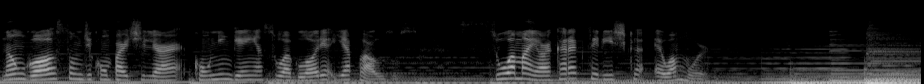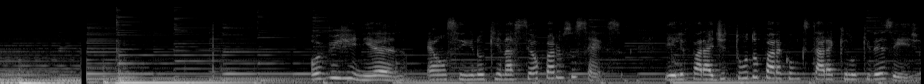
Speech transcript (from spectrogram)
não gostam de compartilhar com ninguém a sua glória e aplausos. Sua maior característica é o amor. O virginiano é um signo que nasceu para o sucesso e ele fará de tudo para conquistar aquilo que deseja.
